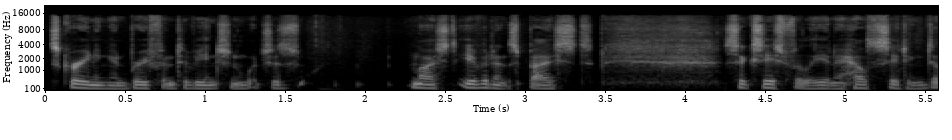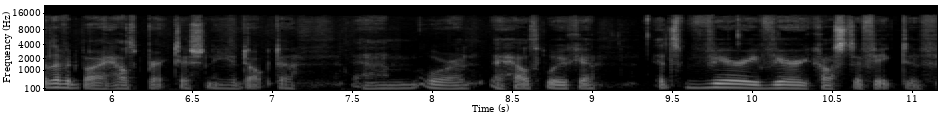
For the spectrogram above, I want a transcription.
screening and brief intervention, which is most evidence based successfully in a health setting, delivered by a health practitioner, a doctor, um, or a, a, health worker. It's very, very cost effective.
